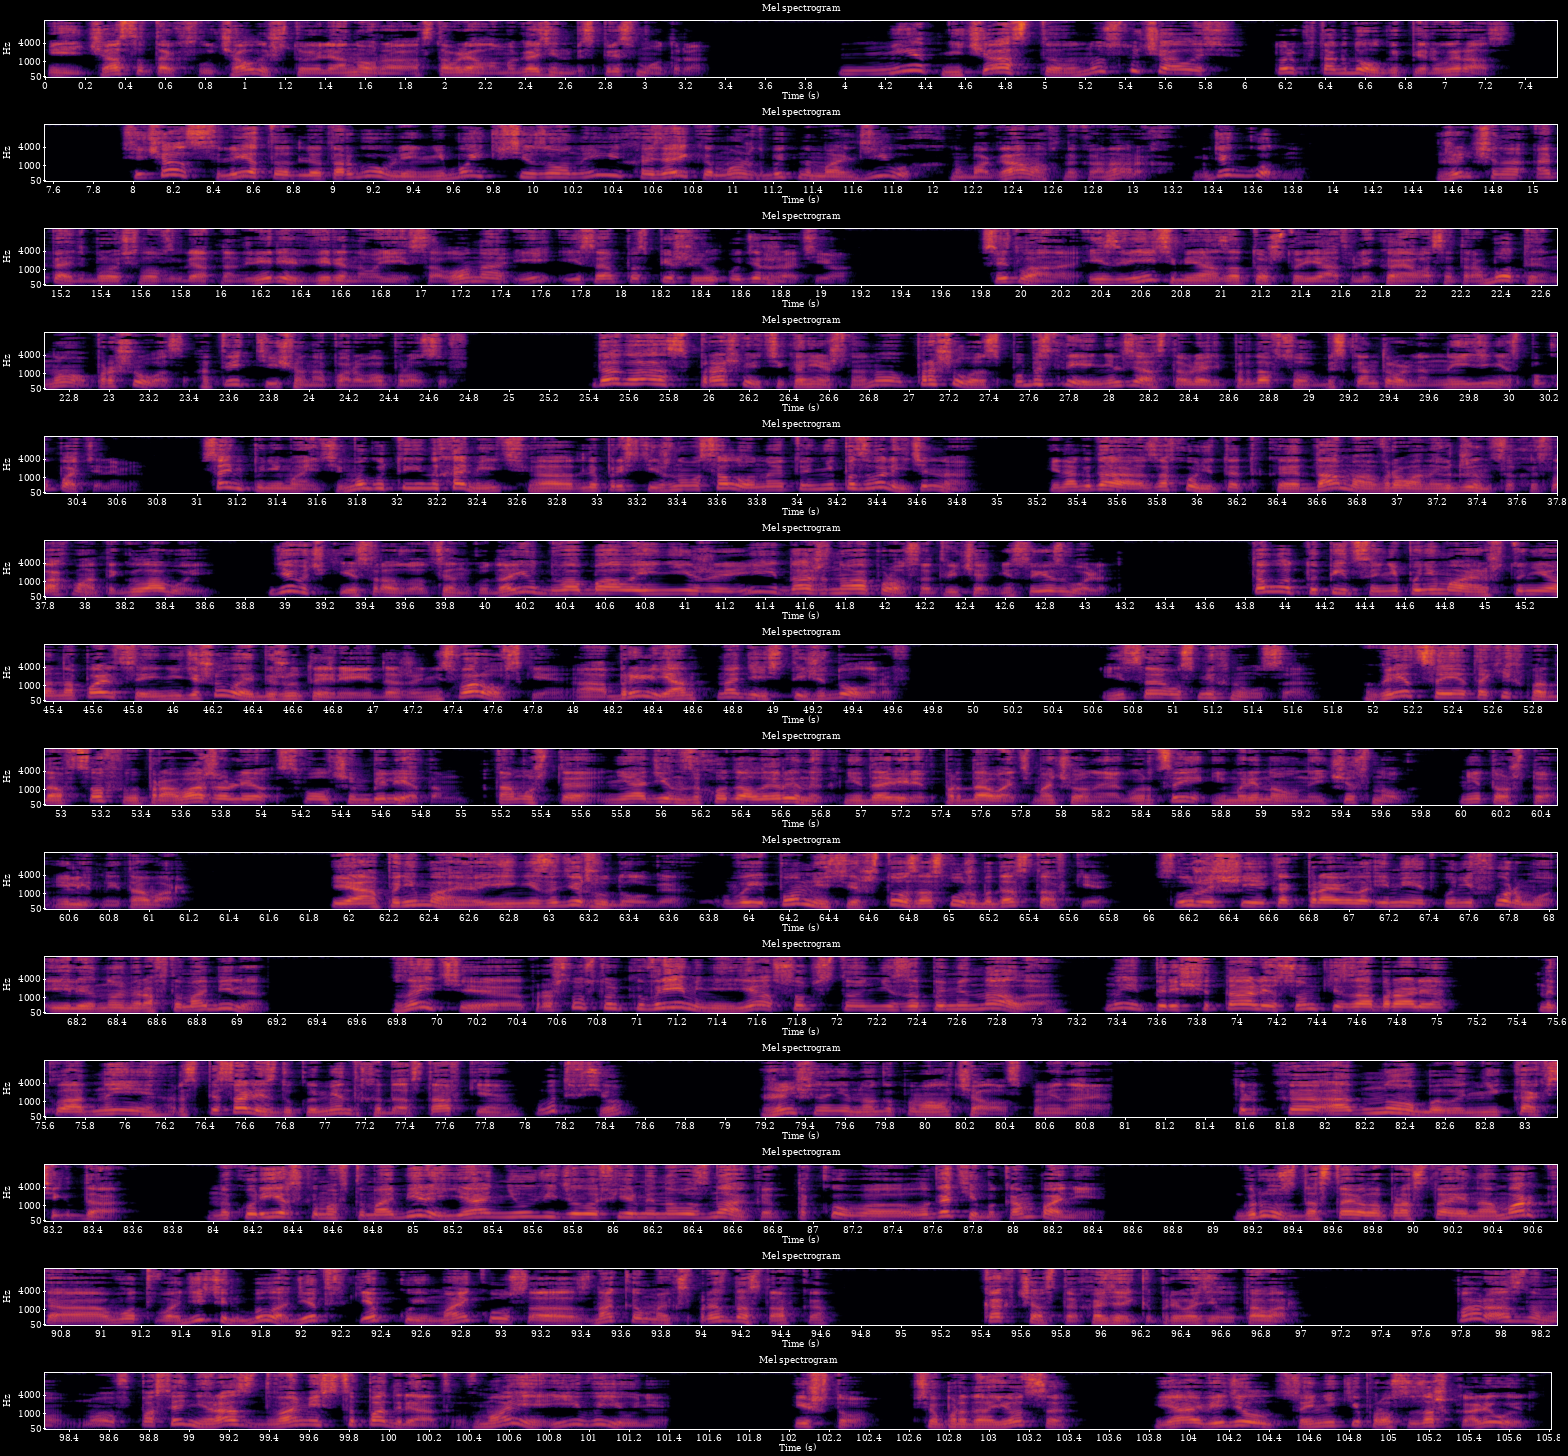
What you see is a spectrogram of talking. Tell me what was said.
И часто так случалось, что Элеонора оставляла магазин без присмотра? Нет, не часто, но случалось, только так долго первый раз. Сейчас лето для торговли не бойкий сезон, и хозяйка может быть на Мальдивах, на Багамах, на Канарах, где угодно. Женщина опять бросила взгляд на двери вверенного ей салона, и Иса поспешил удержать ее. «Светлана, извините меня за то, что я отвлекаю вас от работы, но прошу вас, ответьте еще на пару вопросов». «Да-да, спрашивайте, конечно, но прошу вас, побыстрее нельзя оставлять продавцов бесконтрольно наедине с покупателями. Сами понимаете, могут и нахамить, а для престижного салона это непозволительно. Иногда заходит такая дама в рваных джинсах и с лохматой головой. Девочки ей сразу оценку дают 2 балла и ниже, и даже на вопрос отвечать не соизволят. То вот тупицы не понимают, что у нее на пальце не дешевая бижутерия и даже не Сваровский, а бриллиант на 10 тысяч долларов. Иса усмехнулся. В Греции таких продавцов выпроваживали с волчьим билетом, потому что ни один захудалый рынок не доверит продавать моченые огурцы и маринованный чеснок, не то что элитный товар. Я понимаю и не задержу долго. Вы помните, что за служба доставки? Служащие, как правило, имеют униформу или номер автомобиля? Знаете, прошло столько времени, я, собственно, не запоминала. Мы пересчитали, сумки забрали, накладные, расписались в документах о доставке. Вот все. Женщина немного помолчала, вспоминая. Только одно было не как всегда. На курьерском автомобиле я не увидела фирменного знака, такого логотипа компании. Груз доставила простая иномарка, а вот водитель был одет в кепку и майку со знаком «Экспресс-доставка». Как часто хозяйка привозила товар? По-разному, но в последний раз два месяца подряд, в мае и в июне. И что, все продается? Я видел, ценники просто зашкаливают.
